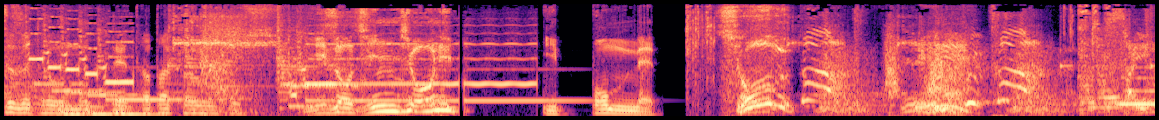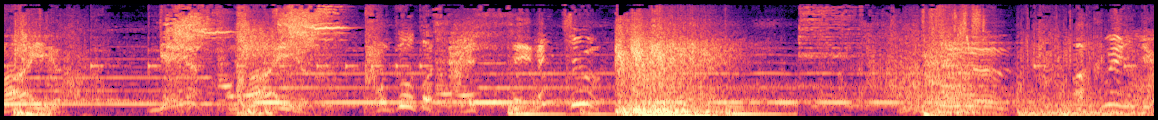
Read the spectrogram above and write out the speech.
全てをもって戦うべし。いざ尋常に。一本目。勝負。として中面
